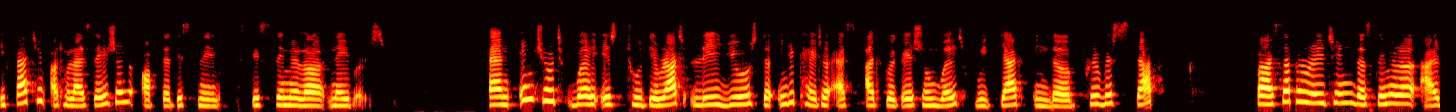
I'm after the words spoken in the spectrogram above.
effective utilization of the dissimilar neighbors. An intuitive way is to directly use the indicator as aggregation weight we get in the previous step. By separating the similar uh,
